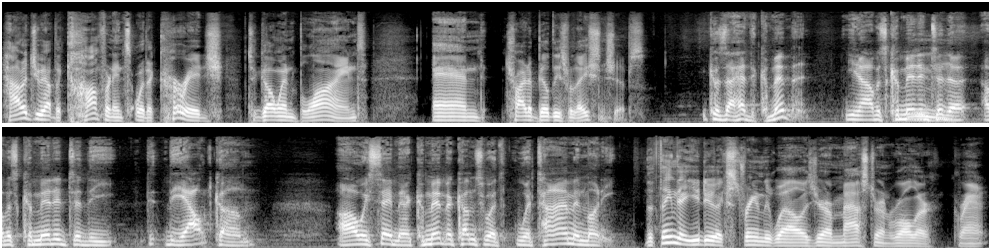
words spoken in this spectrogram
How did you have the confidence or the courage to go in blind and try to build these relationships? Because I had the commitment. You know, I was committed mm. to the I was committed to the the outcome I always say, man, commitment comes with, with time and money. The thing that you do extremely well is you're a master enroller, Grant.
